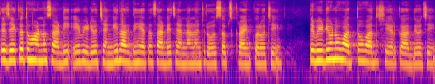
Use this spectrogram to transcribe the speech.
ਤੇ ਜੇਕਰ ਤੁਹਾਨੂੰ ਸਾਡੀ ਇਹ ਵੀਡੀਓ ਚੰਗੀ ਲੱਗਦੀ ਹੈ, ਤਾਂ ਸਾਡੇ ਚੈਨਲ ਨੂੰ ਜਰੂਰ ਸਬਸਕ੍ਰਾਈਬ ਕਰੋ ਜੀ। ਤੇ ਵੀਡੀਓ ਨੂੰ ਵੱਧ ਤੋਂ ਵੱਧ ਸ਼ੇਅਰ ਕਰ ਦਿਓ ਜੀ।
